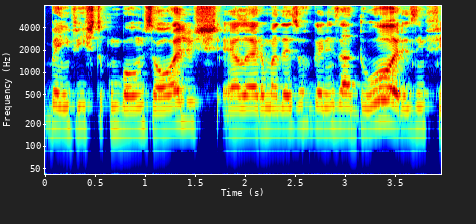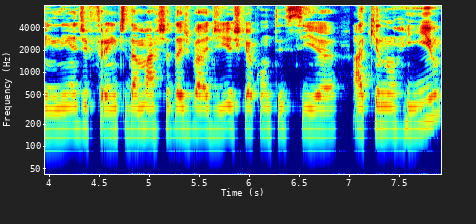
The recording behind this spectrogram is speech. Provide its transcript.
bem visto com bons olhos. Ela era uma das organizadoras, enfim, linha de frente da Marcha das Vadias que acontecia aqui no Rio.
